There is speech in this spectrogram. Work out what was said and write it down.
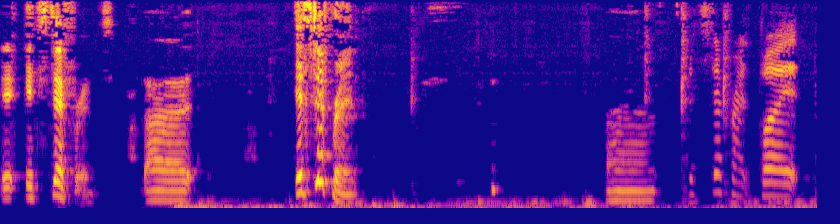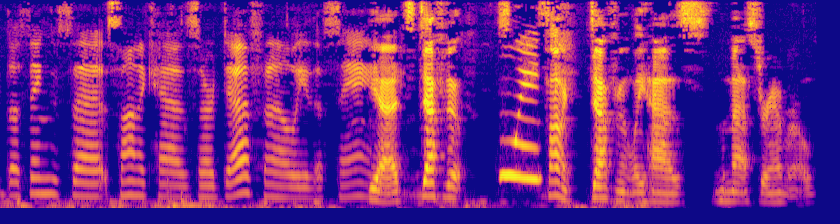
It, it's different. Uh, It's different. uh, It's different, but the things that Sonic has are definitely the same. yeah, it's definitely Sonic definitely has the Master Emerald.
